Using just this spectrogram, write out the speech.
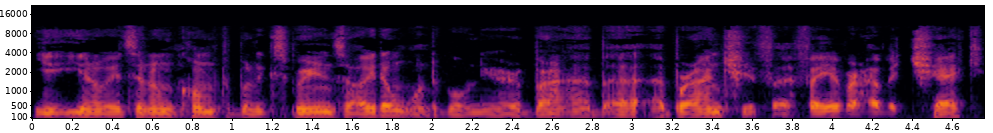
you, you know, it's an uncomfortable experience. I don't want to go near a, a, a branch. If, if I ever have a check,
